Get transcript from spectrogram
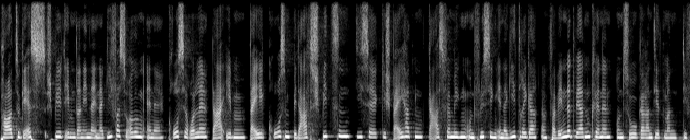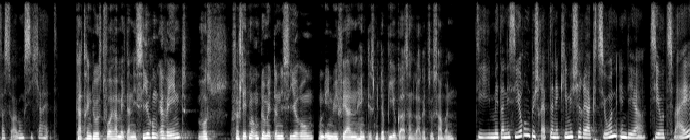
Power to Gas spielt eben dann in der Energieversorgung eine große Rolle, da eben bei großen Bedarfsspitzen diese gespeicherten gasförmigen und flüssigen Energieträger dann verwendet werden können und so garantiert man die Versorgungssicherheit. Katrin, du hast vorher Methanisierung erwähnt. Was versteht man unter Methanisierung und inwiefern hängt es mit der Biogasanlage zusammen? Die Methanisierung beschreibt eine chemische Reaktion, in der CO2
